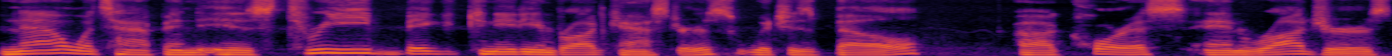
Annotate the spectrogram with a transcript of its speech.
now, what's happened is three big Canadian broadcasters, which is Bell, uh, Corus, and Rogers,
